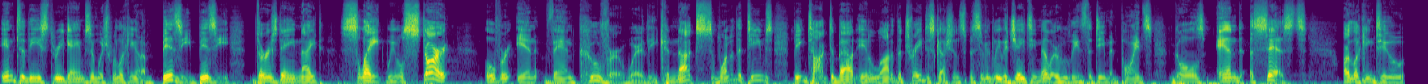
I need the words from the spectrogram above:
into these three games in which we're looking at a busy, busy Thursday night slate. We will start over in Vancouver, where the Canucks, one of the teams being talked about in a lot of the trade discussions, specifically with JT Miller, who leads the team in points, goals, and assists, are looking to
